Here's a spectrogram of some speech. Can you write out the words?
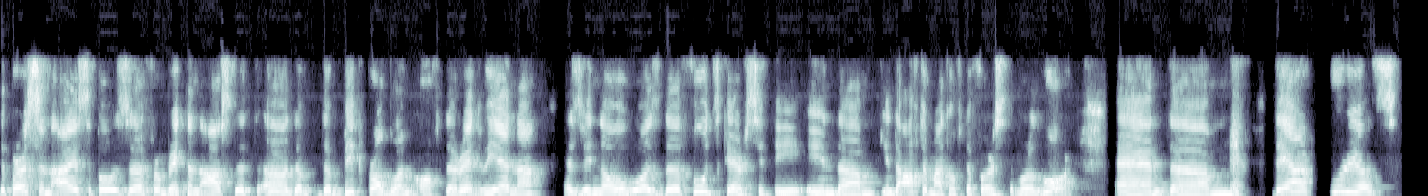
The person, I suppose, uh, from Britain asked that uh, the, the big problem of the Red Vienna as we know, was the food scarcity in the in the aftermath of the First World War, and um, they are curious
